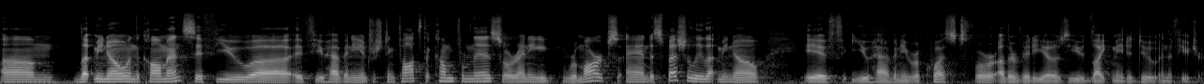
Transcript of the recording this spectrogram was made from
Um, let me know in the comments if you, uh, if you have any interesting thoughts that come from this or any remarks, and especially let me know if you have any requests for other videos you'd like me to do in the future.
